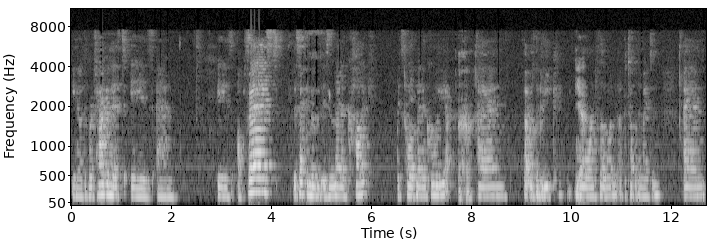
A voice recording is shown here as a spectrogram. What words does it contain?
you know, the protagonist is um, is obsessed. The second movement is melancholic. It's called Melancholia. Uh-huh. Um, that was the bleak, Yeah. mournful one at the top of the mountain. Um,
